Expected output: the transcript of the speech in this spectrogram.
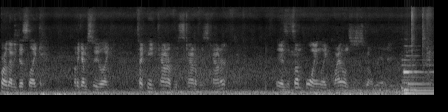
part that I dislike when it comes to like technique counter versus counter versus counter is at some point like violence is just built in.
